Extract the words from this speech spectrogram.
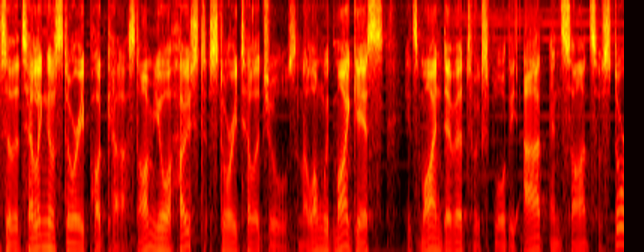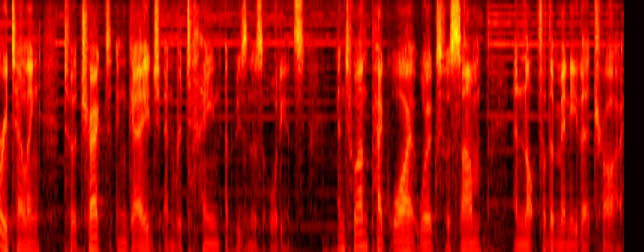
to the Telling of Story podcast. I'm your host, Storyteller Jules, and along with my guests, it's my endeavour to explore the art and science of storytelling to attract, engage, and retain a business audience, and to unpack why it works for some and not for the many that try.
